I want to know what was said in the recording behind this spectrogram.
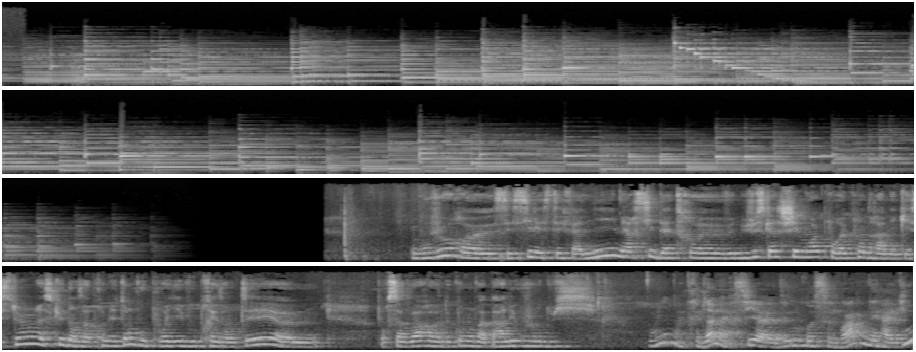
Stéphanie, merci d'être euh, venues jusqu'à chez moi pour répondre à mes questions. Est-ce que dans un premier temps vous pourriez vous présenter euh, pour savoir de quoi on va parler aujourd'hui? Oui, bah, très bien, merci de nous recevoir, on est ravis.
